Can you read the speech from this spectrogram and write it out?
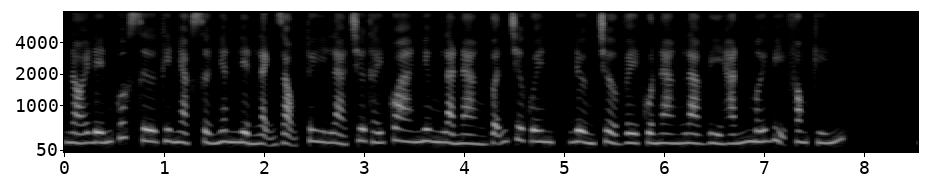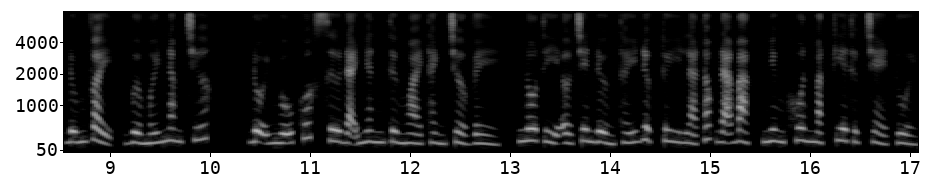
nói đến quốc sư kia nhạc sở nhân liền lạnh giọng tuy là chưa thấy qua nhưng là nàng vẫn chưa quên, đường trở về của nàng là vì hắn mới bị phong kín. Đúng vậy, vừa mới năm trước, đội ngũ quốc sư đại nhân từ ngoài thành trở về, nô tỳ ở trên đường thấy được tuy là tóc đã bạc nhưng khuôn mặt kia thực trẻ tuổi.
